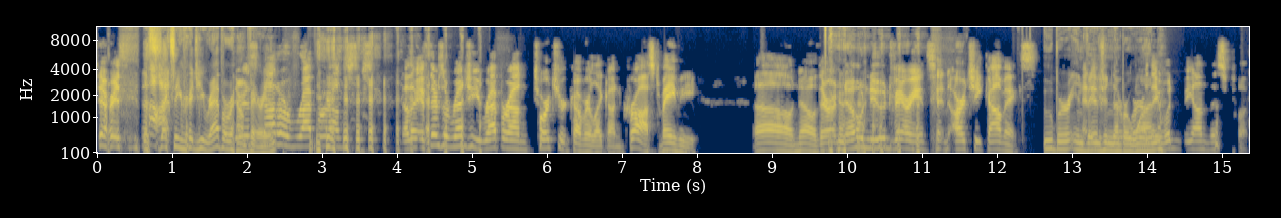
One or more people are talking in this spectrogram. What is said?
there is the not. Sexy Reggie Wraparound is variant. not a wraparound. now, there, if there's a Reggie wraparound torture cover like on Crossed, maybe. Oh no, there are no nude variants in Archie comics. Uber Invasion number were, one. They wouldn't be on this book.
